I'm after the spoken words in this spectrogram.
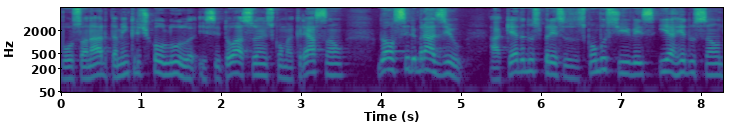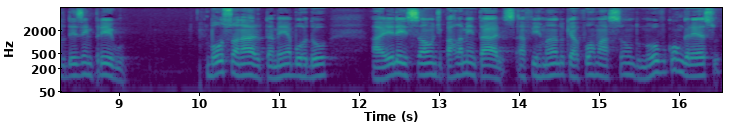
Bolsonaro também criticou Lula e citou ações como a criação do Auxílio Brasil, a queda dos preços dos combustíveis e a redução do desemprego. Bolsonaro também abordou a eleição de parlamentares, afirmando que a formação do novo Congresso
